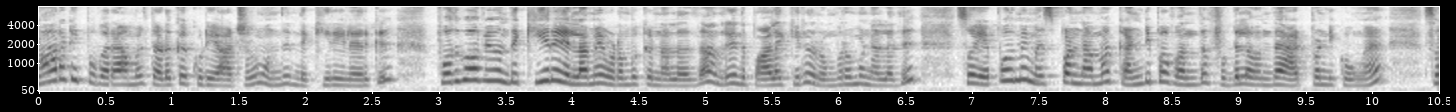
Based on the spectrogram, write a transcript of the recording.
மாரடைப்பு வராமல் தடுக்கக்கூடிய ஆற்றலும் வந்து இந்த கீரையில் இருக்குது பொதுவாகவே வந்து கீரை எல்லாமே உடம்புக்கு நல்லது தான் அதுலேயும் இந்த பாலைக்கீரை ரொம்ப ரொம்ப நல்லது. ஸோ எப்போதுமே மிஸ் பண்ணாமல் கண்டிப்பாக வந்து ஃபுட்டில் வந்து ஆட் பண்ணிக்கோங்க. ஸோ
